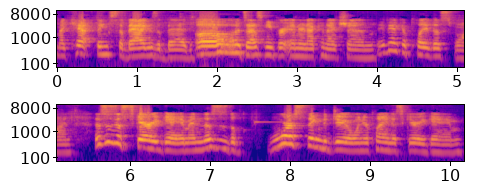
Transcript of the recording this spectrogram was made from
My cat thinks the bag is a bed. Oh, it's asking for internet connection. Maybe I could play this one. This is a scary game, and this is the worst thing to do when you're playing a scary game.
